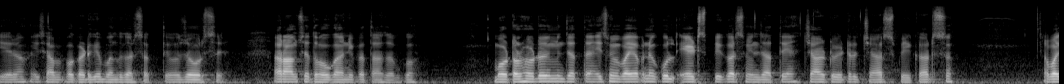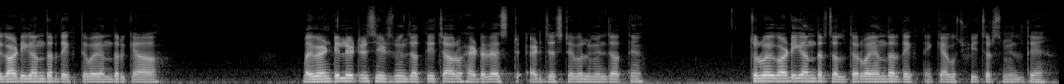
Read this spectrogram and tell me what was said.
ये रहा, इसे आप पकड़ के बंद कर सकते हो, ज़ोर से। आराम से तो होगा, नहीं पता सबको। बोटल होल्डर मिल जाता है। इसमें भाई अपने कुल एट स्पीकर्स मिल जाते हैं। चार ट्विटर चार स्पीकर्स अब भाई गाड़ी के अंदर देखते भाई, अंदर क्या। भाई वेंटिलेटेड सीट्स मिल जाती है, चारों हेड रेस्ट एडजस्टेबल मिल जाते हैं। चलो भाई गाड़ी के अंदर चलते हैं और भाई अंदर देखते हैं क्या कुछ फीचर्स मिलते हैं।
